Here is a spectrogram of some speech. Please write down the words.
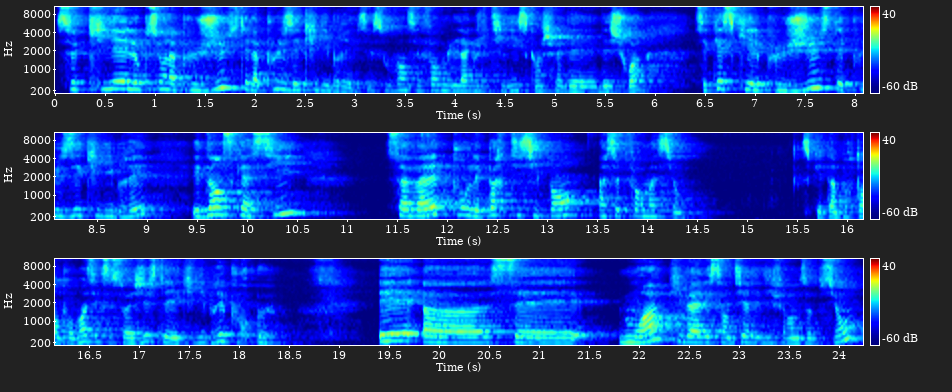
ce qui est l'option la plus juste et la plus équilibrée. C'est souvent ces formules-là que j'utilise quand je fais des, des choix. C'est qu'est-ce qui est le plus juste et plus équilibré. Et dans ce cas-ci, ça va être pour les participants à cette formation. Ce qui est important pour moi, c'est que ce soit juste et équilibré pour eux. Et euh, c'est moi qui vais aller sentir les différentes options.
